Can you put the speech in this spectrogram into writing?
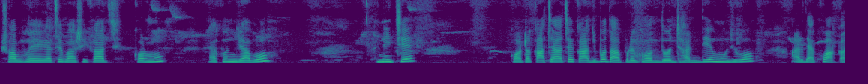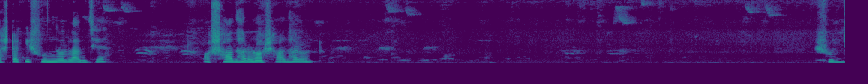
সব হয়ে গেছে বাসি কাজ কর্ম। এখন যাব। নিচে কটা কাঁচা আছে কাচবো, তারপরে ঘর দোর ঝাড় দিয়ে মুছবো। আর দেখো আকাশটা কি সুন্দর লাগছে। অসাধারণ অসাধারণ। সূর্য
